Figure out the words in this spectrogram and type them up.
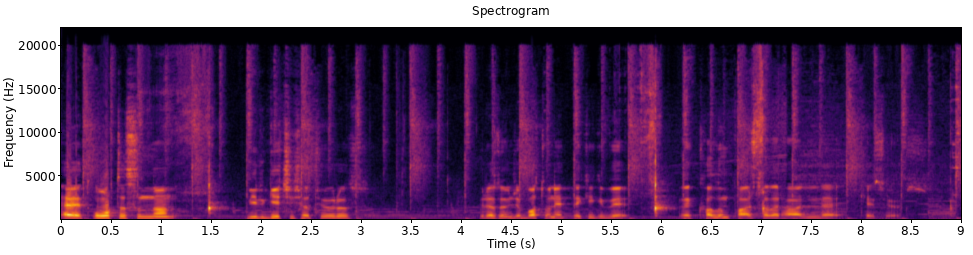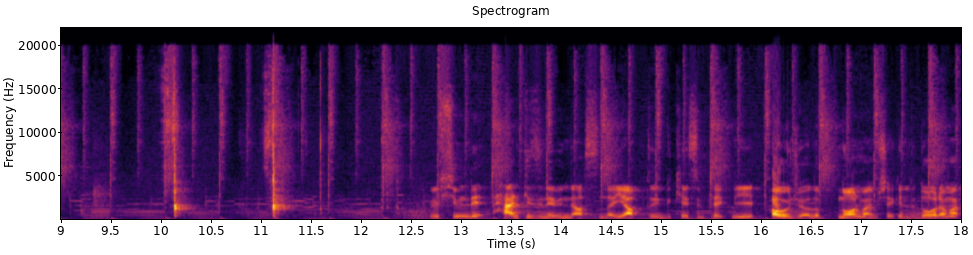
Evet, ortasından bir geçiş atıyoruz. Biraz önce batonetteki gibi ve kalın parçalar halinde kesiyoruz. Ve şimdi herkesin evinde aslında yaptığı bir kesim tekniği havucu alıp normal bir şekilde doğramak.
